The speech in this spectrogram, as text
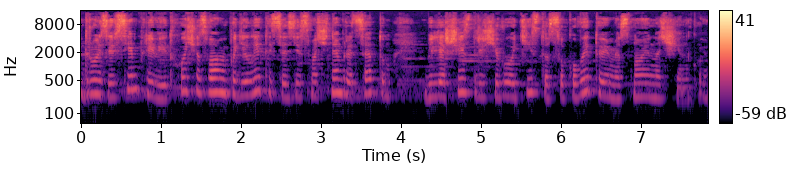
Друзі, всім привіт! Хочу з вами поділитися зі смачним рецептом біляші з дріжджового тіста з соковитою м'ясною начинкою.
